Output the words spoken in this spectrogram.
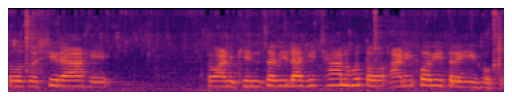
तो जो शिरा आहे तो आणखीन चवीलाही छान होतो आणि पवित्रही होतो.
